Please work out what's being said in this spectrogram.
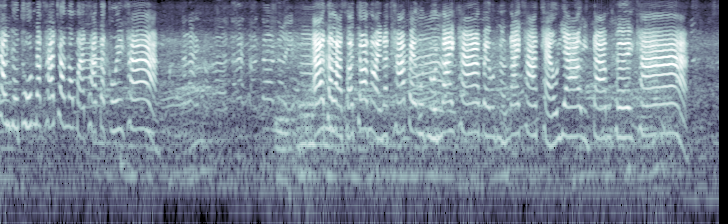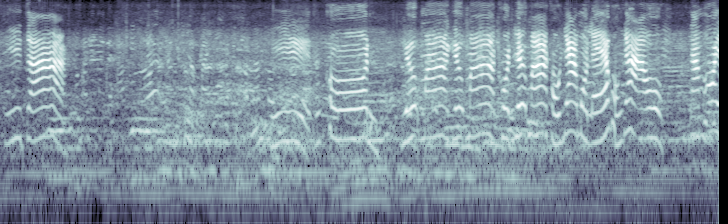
ช่อง YouTube นะคะ ช่องน้องหมาทาตะกุยค่ะอ่าตลาดสจหน่อยนะคะ ไปอุดหนุนได้ค่ะ ไปอุดหนุนได้ค่ะ แถวยาวอีกตามเคยค่ะนี่จ้านี่ทุกคน เยอะมาก เยอะมาก คนเยอะมากของย่าหมดแล้วของย่าเอาน้ำอ้อย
